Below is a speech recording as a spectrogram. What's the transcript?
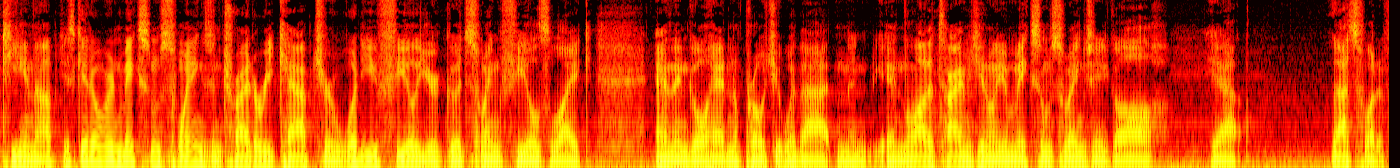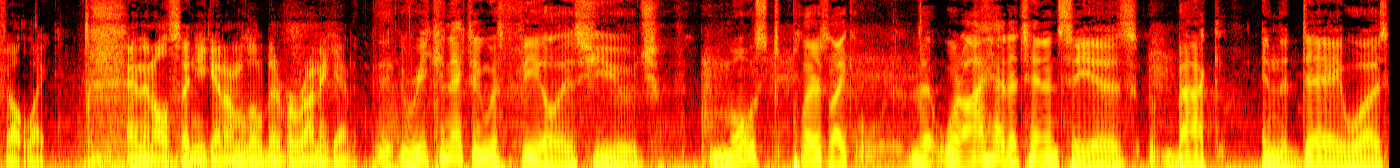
teeing up. Just get over and make some swings and try to recapture. What do you feel your good swing feels like, and then go ahead and approach it with that. And then, and a lot of times, you know, you make some swings and you go, oh, yeah, that's what it felt like. And then all of a sudden, you get on a little bit of a run again. reconnecting with feel is huge. Most players like that. What I had a tendency is back in the day was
